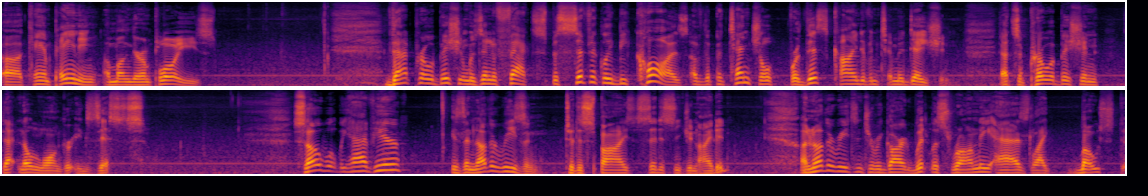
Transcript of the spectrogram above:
uh, campaigning among their employees. That prohibition was in effect specifically because of the potential for this kind of intimidation. That's a prohibition that no longer exists. So, what we have here is another reason to despise Citizens United, another reason to regard Witless Romney as, like most,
